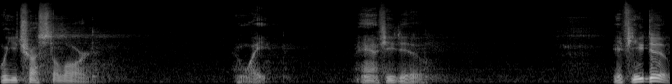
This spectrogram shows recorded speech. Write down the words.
will you trust the Lord and wait? And if you do, if you do,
